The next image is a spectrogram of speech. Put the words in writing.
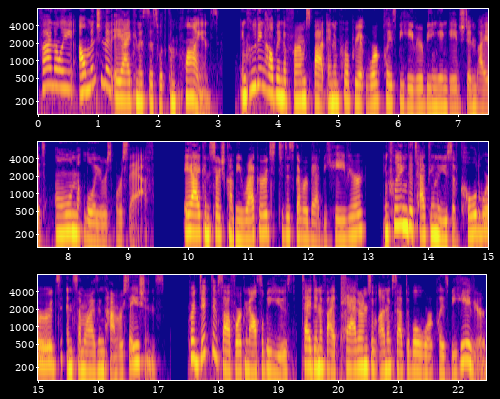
Finally, I'll mention that AI can assist with compliance, including helping a firm spot inappropriate workplace behavior being engaged in by its own lawyers or staff. AI can search company records to discover bad behavior, including detecting the use of code words and summarizing conversations. Predictive software can also be used to identify patterns of unacceptable workplace behavior,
